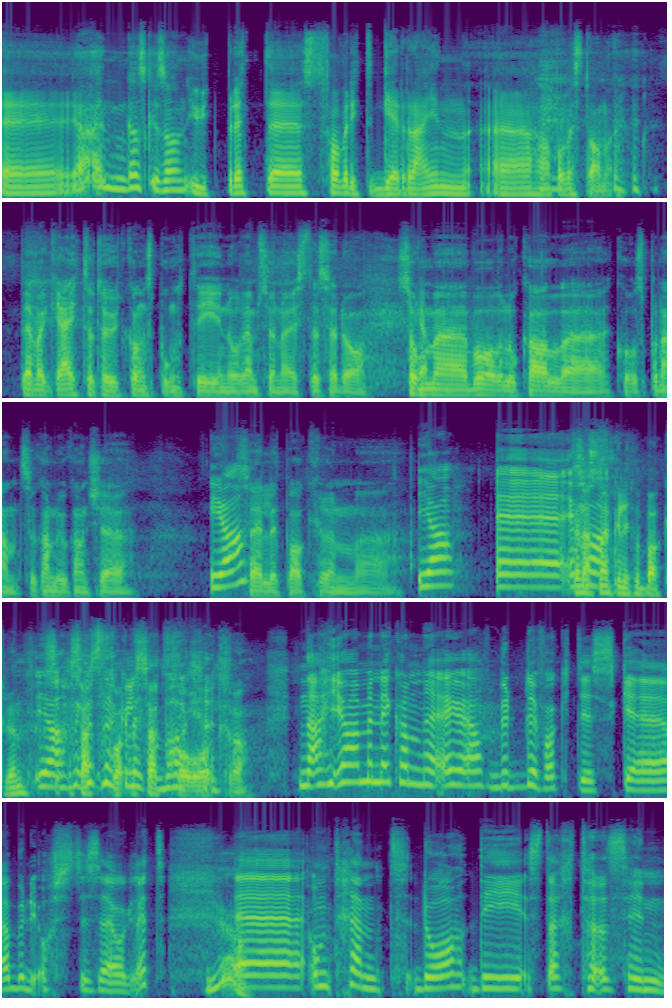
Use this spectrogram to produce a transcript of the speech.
eh, ja, en ganske sånn utbredt eh, favorittgrein eh, her på Vestlandet. Det var greit å ta utgangspunkt i Norheimsund og Øystese da. Som eh, vår lokale korrespondent, så kan du kanskje Ja. si litt bakgrunn. eh, ja. Eh, Kan jeg snakke litt på bakgrunn? Ja, vi kan sett snakke litt sett på. Åkra. Nei, ja, men jeg kan Jeg bodde faktisk eh, Jeg bodde i Åstese òg litt. Ja. Eh, omtrent da de starta sin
